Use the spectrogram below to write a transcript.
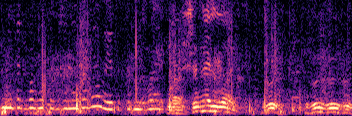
Ми так багато вже надавали, я тепер не знаю. Шинель лайк. Жуй, жуй, жуй, жуй.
